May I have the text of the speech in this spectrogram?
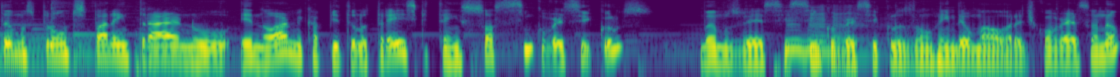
Estamos prontos para entrar no enorme capítulo 3, que tem só cinco versículos. Vamos ver se cinco versículos vão render uma hora de conversa ou não.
